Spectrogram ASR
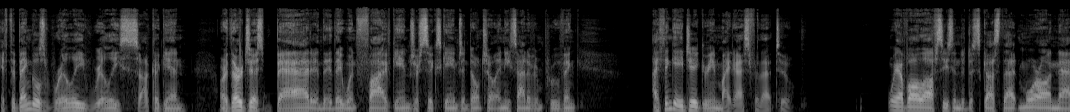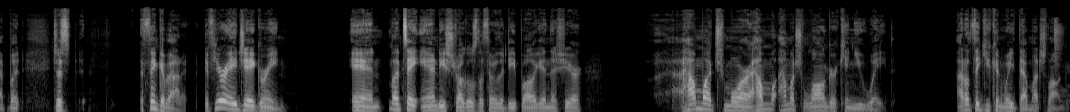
If the Bengals really, really suck again, or they're just bad and they, they win five games or six games and don't show any sign of improving, I think AJ Green might ask for that too. We have all offseason to discuss that, more on that, but just think about it. If you're AJ Green and let's say Andy struggles to throw the deep ball again this year, how much more how how much longer can you wait? I don't think you can wait that much longer.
